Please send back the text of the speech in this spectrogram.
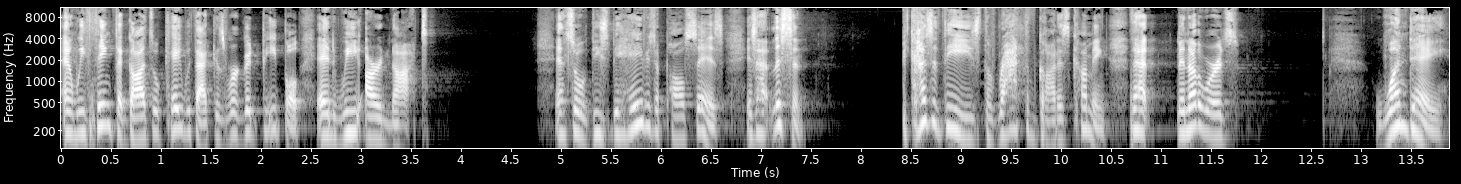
and we think that God's okay with that because we're good people, and we are not. And so, these behaviors that Paul says is that, listen, because of these, the wrath of God is coming. That, in other words, one day,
